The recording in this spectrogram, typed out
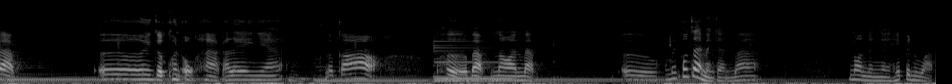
แบบเออกับคนอกหักอะไรเงี้ย แล้วก็เผลอแบบนอนแบบ เออ ไม่เข้าใจเหมือนกันว่า นอนยังไงให้เป็นหวัด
